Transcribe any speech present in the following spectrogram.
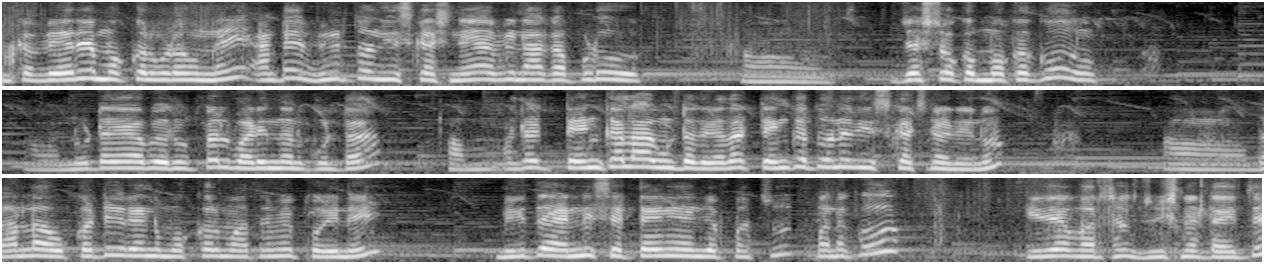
ఇంకా వేరే మొక్కలు కూడా ఉన్నాయి. అంటే వీటితో తీసుకొచ్చినాయి అవి నాకు అప్పుడు జస్ట్ ఒక మొక్కకు నూట యాభై రూపాయలు పడింది అనుకుంటా. అంటే టెంకలాగా ఉంటుంది కదా టెంకతోనే తీసుకొచ్చిన నేను. దానిలో ఒకటి రెండు మొక్కలు మాత్రమే పోయినాయి. మిగతా అన్నీ సెట్ అయినాయి అని చెప్పొచ్చు. మనకు ఇదే వర్షం చూసినట్టయితే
